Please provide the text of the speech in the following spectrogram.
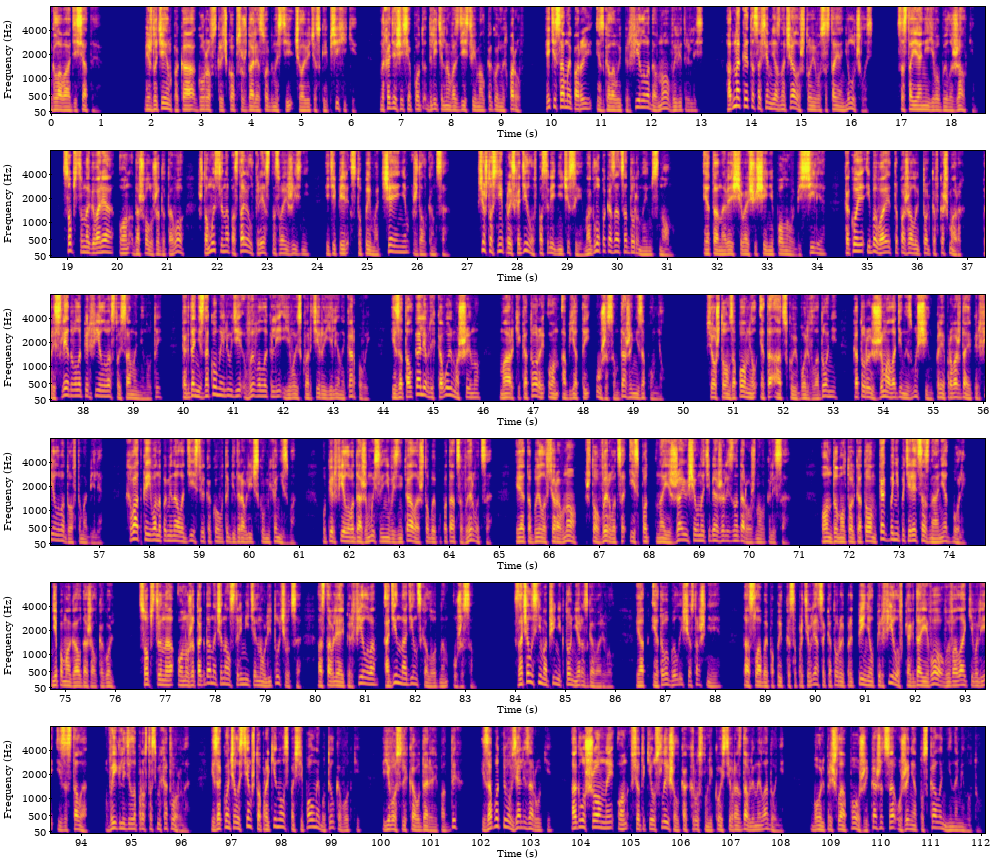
Глава 10. Между тем, пока Гуров с Кричко обсуждали особенности человеческой психики, находящейся под длительным воздействием алкогольных паров, эти самые пары из головы Перфилова давно выветрились. Однако это совсем не означало, что его состояние улучшилось. Состояние его было жалким. Собственно говоря, он дошел уже до того, что мысленно поставил крест на своей жизни и теперь с тупым отчаянием ждал конца. Все, что с ним происходило в последние часы, могло показаться дурным сном. Это навязчивое ощущение полного бессилия, какое и бывает-то, пожалуй, только в кошмарах, преследовало Перфилова с той самой минуты, когда незнакомые люди выволокли его из квартиры Елены Карповой и затолкали в легковую машину, марки которой он, объятый ужасом, даже не запомнил. Все, что он запомнил, — это адскую боль в ладони, которую сжимал один из мужчин, препровождая Перфилова до автомобиля. Хватка его напоминала действие какого-то гидравлического механизма. У Перфилова даже мысли не возникало, чтобы попытаться вырваться, и это было все равно, что вырваться из-под наезжающего на тебя железнодорожного колеса. Он думал только о том, как бы не потерять сознание от боли. Не помогал даже алкоголь. Собственно, он уже тогда начинал стремительно улетучиваться, оставляя Перфилова один на один с холодным ужасом. Сначала с ним вообще никто не разговаривал и от этого было еще страшнее. Та слабая попытка сопротивляться, которую предпринял Перфилов, когда его выволакивали из-за стола, выглядела просто смехотворно и закончилась тем, что опрокинулась почти полная бутылка водки. Его слегка ударили под дых и заботливо взяли за руки. Оглушенный, он все-таки услышал, как хрустнули кости в раздавленной ладони. Боль пришла позже и, кажется, уже не отпускала ни на минуту.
